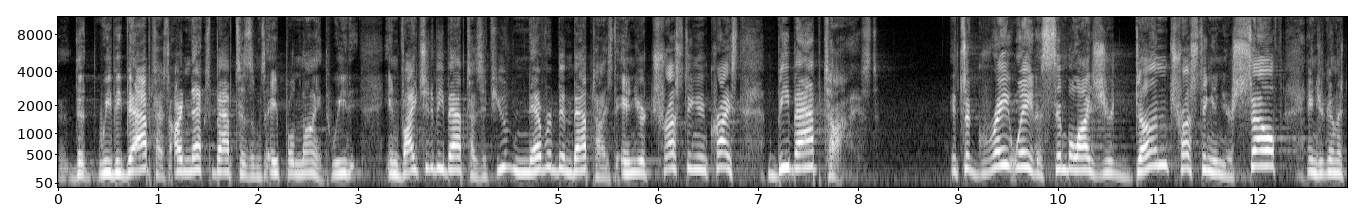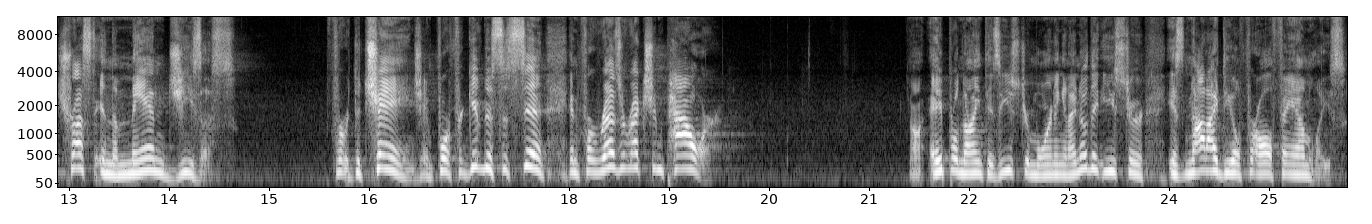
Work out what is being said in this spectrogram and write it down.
That we be baptized. Our next baptism is April 9th. We invite you to be baptized. If you've never been baptized and you're trusting in Christ, be baptized. It's a great way to symbolize you're done trusting in yourself and you're going to trust in the man Jesus for the change and for forgiveness of sin and for resurrection power. Now, April 9th is Easter morning, and I know that Easter is not ideal for all families.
